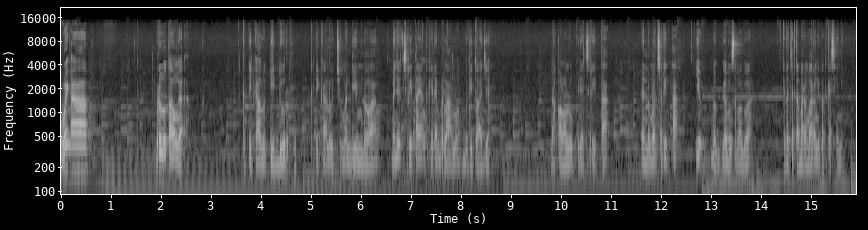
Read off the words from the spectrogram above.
Wake up. Bro lu tahu nggak? Ketika lu tidur Ketika lu cuman diem doang Banyak cerita yang akhirnya berlalu begitu aja. Nah kalau lu punya cerita Dan lu mau cerita Yuk gabung sama gua. Kita cerita bareng-bareng di podcast ini.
